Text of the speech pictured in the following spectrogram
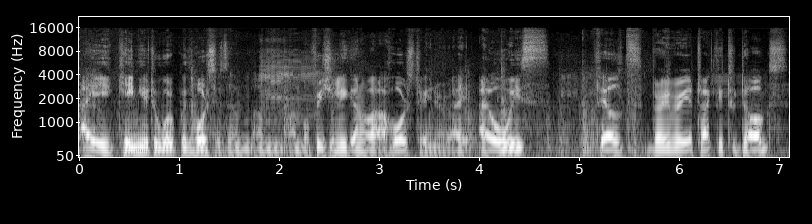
I came here to work with horses. I'm, I'm, I'm officially kind of a horse trainer. I, I always felt very, very attracted to dogs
